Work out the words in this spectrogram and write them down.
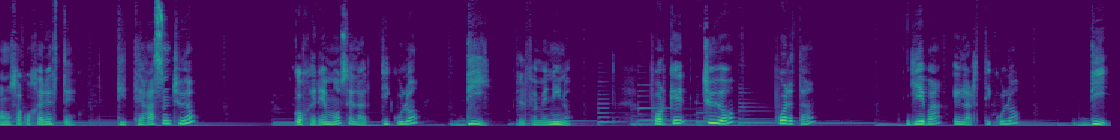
vamos a coger este, die Terrassentür, cogeremos el artículo die, el femenino, porque Tür, puerta, lleva el artículo die,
